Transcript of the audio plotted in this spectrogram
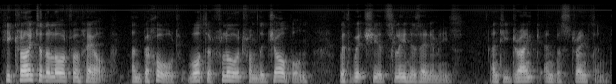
he cried to the Lord for help, and behold, water flowed from the jawbone with which he had slain his enemies, and he drank and was strengthened.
